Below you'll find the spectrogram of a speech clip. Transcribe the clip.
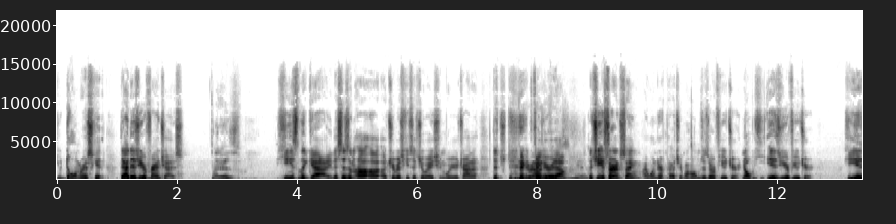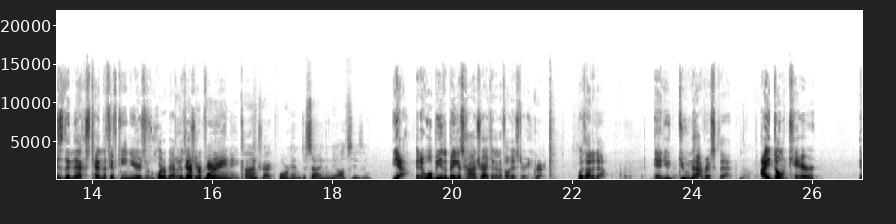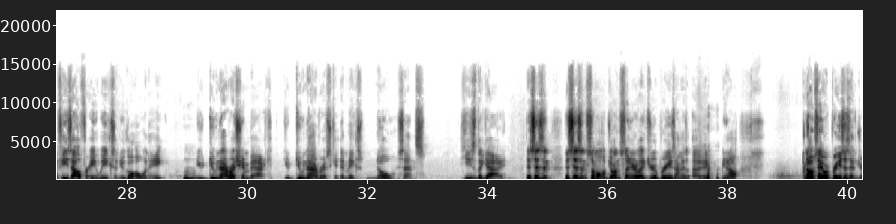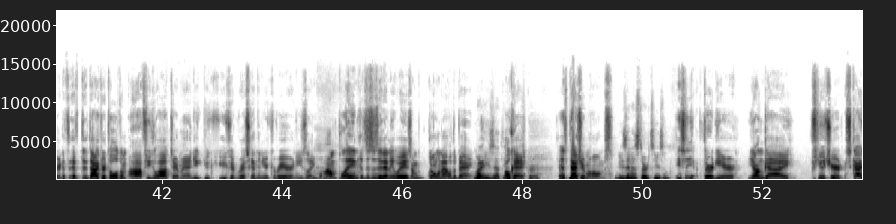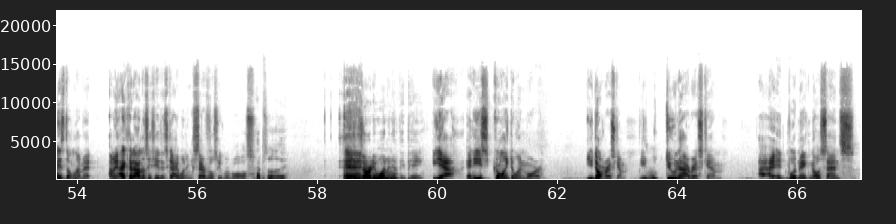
You don't risk it. That is your franchise. It is. He's the guy. This isn't a, a, a Trubisky situation where you're trying to figure, figure if it out. yeah. The Chiefs aren't saying, I wonder if Patrick Mahomes is our future. No, he is your future. He is the next 10 to 15 years of the quarterback Like they're position preparing for you. a contract for him to sign in the offseason. Yeah, and it will be the biggest contract in NFL history, Correct. without a doubt. And you do not risk that. No. I don't care if he's out for eight weeks and you go 0 and 8. Mm-hmm. You do not rush him back. You do not risk it. It makes no sense. He's the guy. This isn't this isn't some old gunslinger like Drew Brees on his. Uh, you know. No, I'm saying where Brees is injured. If, if the doctor told him, "Ah, if you go out there, man, you, you you could risk ending your career," and he's like, "Well, I'm playing because this is it anyways. I'm going out with a bang." Right, he's at the end Okay. of his career. It's Patrick Mahomes. He's in his third season. He's a third year, young guy, future. Sky is the limit. I mean, I could honestly see this guy winning several Super Bowls. Absolutely. And, mean, he's already won an MVP. Yeah, and he's going to win more. You don't risk him. You No. do not risk him. I, I- it would make no sense.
